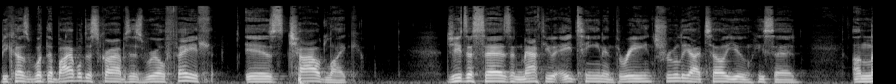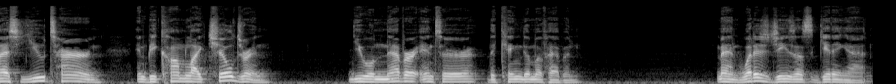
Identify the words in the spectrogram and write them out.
because what the Bible describes as real faith is childlike. Jesus says in Matthew 18 and 3, Truly I tell you, he said, unless you turn and become like children, you will never enter the kingdom of heaven. Man, what is Jesus getting at?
